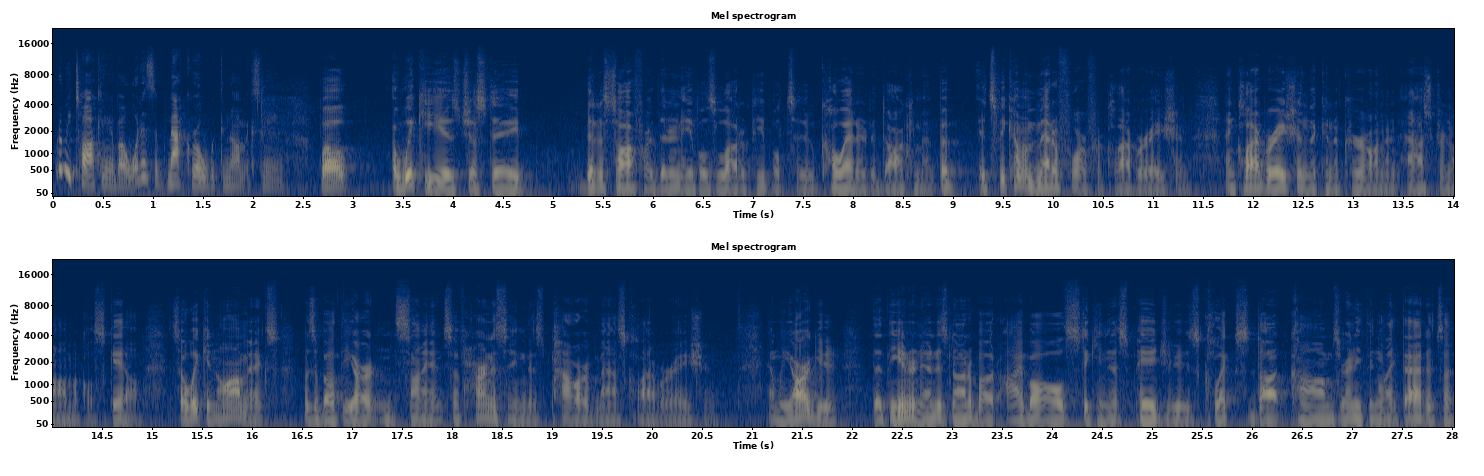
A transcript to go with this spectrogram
What are we talking about? What does Macrowikinomics mean? Well, a wiki is just a bit of software that enables a lot of people to co-edit a document, but it's become a metaphor for collaboration, and collaboration that can occur on an astronomical scale. So Wikinomics was about the art and science of harnessing this power of mass collaboration. And we argued that the internet is not about eyeballs, stickiness, pages, clicks, dot coms, or anything like that. It's a,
